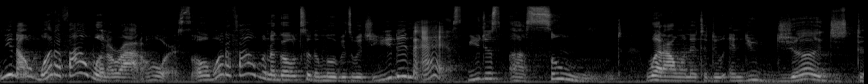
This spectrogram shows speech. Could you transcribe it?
you know, what if I want to ride a horse? Or what if I want to go to the movies with you? You didn't ask. You just assumed what I wanted to do and you judged,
